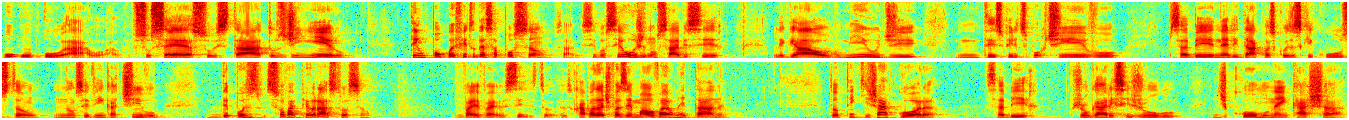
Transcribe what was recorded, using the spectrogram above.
O, o, o, a, o sucesso, status, dinheiro, tem um pouco o efeito dessa poção, sabe? Se você hoje não sabe ser legal, humilde, hum, ter espírito esportivo, saber né, lidar com as coisas que custam, não ser vingativo, depois só vai piorar a situação. Vai, vai, a capacidade de fazer mal vai aumentar, né? Então tem que já agora saber jogar esse jogo de como né, encaixar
